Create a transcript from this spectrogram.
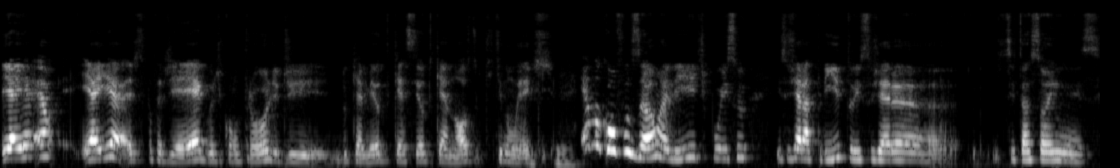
E aí é, e aí é disputa de ego, de controle, de do que é meu, do que é seu, do que é nosso, do que, que não é. Que é confusão ali, tipo, isso, isso gera atrito, isso gera situações,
